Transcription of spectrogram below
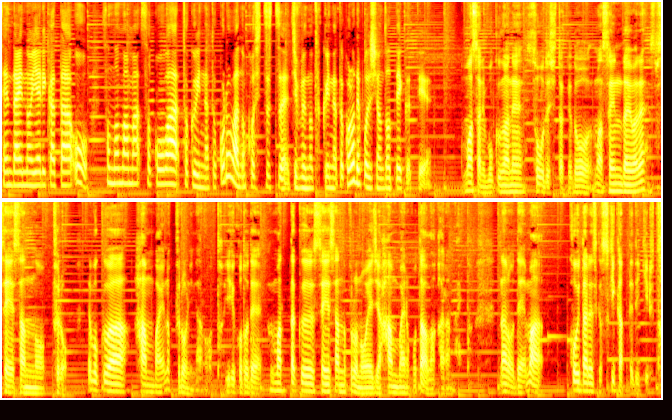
先代のやり方をそのままそこは得意なところは残しつつ自分の得意なところでポジション取っていくっていう。まさに僕がね、そうでしたけど、まあ先代はね、生産のプロ。で僕は販売のプロになろうということで、全く生産のプロの親父は販売のことはわからないと。なので、まあ、こういったあれですけど、好き勝手できると。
